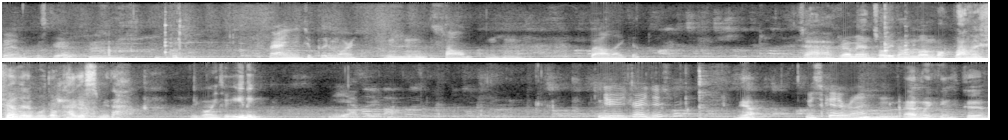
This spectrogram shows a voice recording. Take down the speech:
Mm, it's good. It's good. But I need to put more Mm-hmm. salt. But I like it. 자, 그러면 저희도 한번 먹방을 시작해 보도록 하겠습니다. We're going to eating. Yeah, baby. Did you try this one? Yeah. It's good, right? Mm, everything's good.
